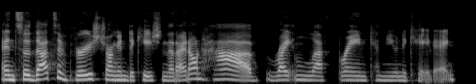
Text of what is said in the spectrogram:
And so that's a very strong indication that I don't have right and left brain communicating.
